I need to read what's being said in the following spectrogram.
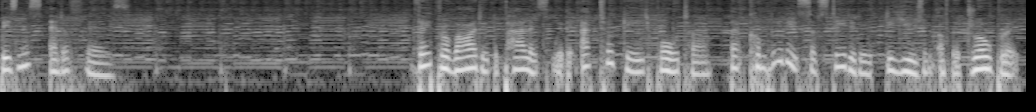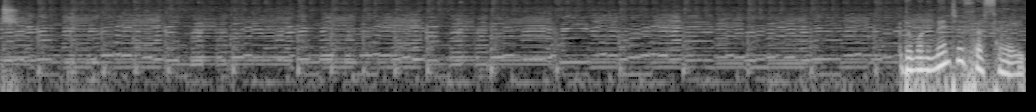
business and affairs. They provided the palace with the actual gate portal that completely substituted the using of the drawbridge. The monumental facade,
